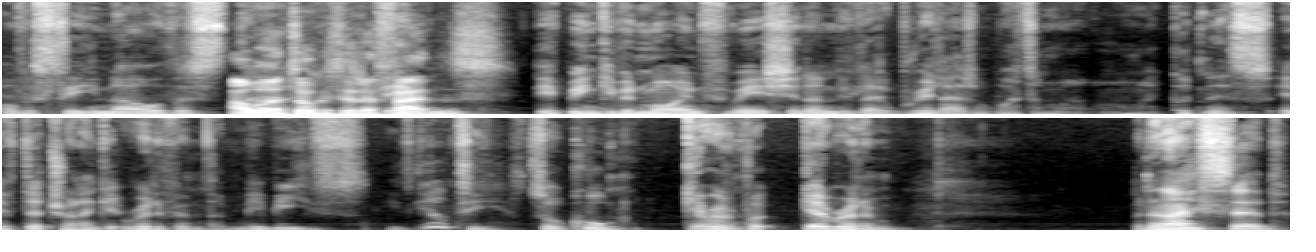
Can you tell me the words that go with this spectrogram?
Obviously now there's. I want to talk to the they- fans. They've been given more information and they like realize, what am I, oh my goodness, if they're trying to get rid of him, then maybe he's he's guilty. So cool, get rid of get rid of him. But then I said,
